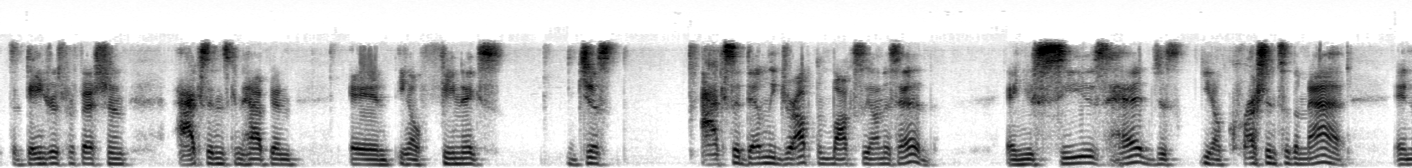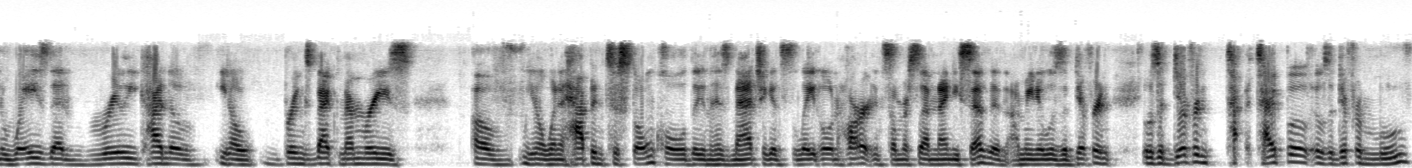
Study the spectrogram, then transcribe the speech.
it's a dangerous profession. Accidents can happen, and you know Fenix just accidentally dropped Moxley on his head and you see his head just you know crush into the mat in ways that really kind of you know brings back memories of you know when it happened to Stone Cold in his match against the late Owen Hart in SummerSlam '97. I mean, it was a different, it was a different t- type of, it was a different move,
